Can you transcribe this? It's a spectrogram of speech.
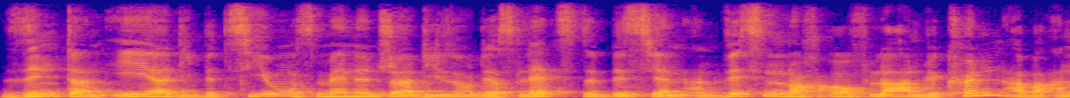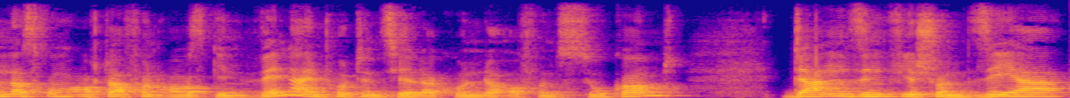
sind dann eher die Beziehungsmanager, die so das letzte bisschen an Wissen noch aufladen. Wir können aber andersrum auch davon ausgehen, wenn ein potenzieller Kunde auf uns zukommt, dann sind wir schon sehr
